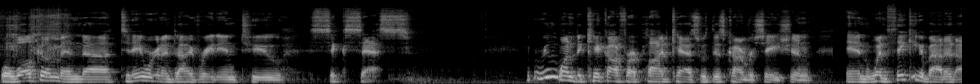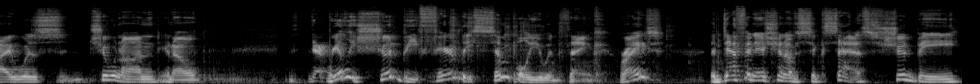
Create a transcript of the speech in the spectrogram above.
Well, welcome, and uh, today we're going to dive right into success. We really wanted to kick off our podcast with this conversation. And when thinking about it, I was chewing on, you know, that really should be fairly simple, you would think, right? The definition of success should be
